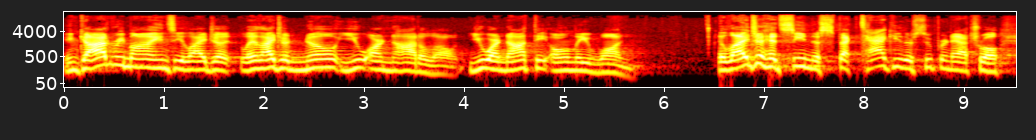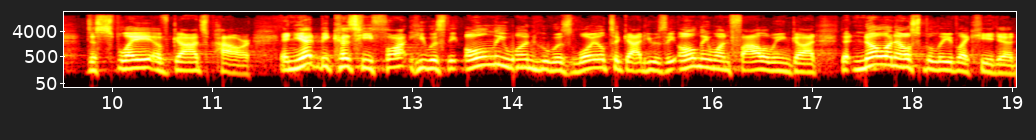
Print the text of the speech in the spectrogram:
And God reminds Elijah, Elijah, no, you are not alone. You are not the only one. Elijah had seen this spectacular supernatural display of God's power. And yet, because he thought he was the only one who was loyal to God, he was the only one following God, that no one else believed like he did,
